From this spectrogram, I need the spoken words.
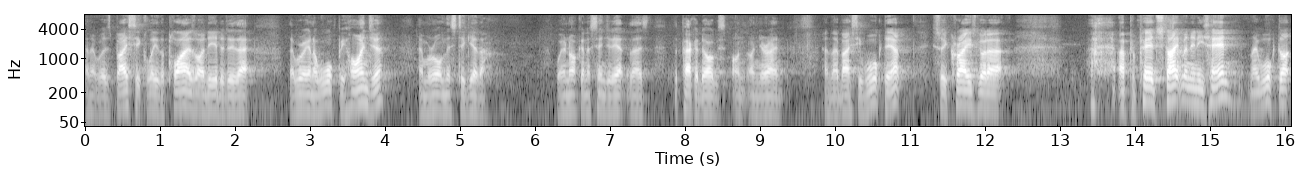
And it was basically the players' idea to do that, that we're going to walk behind you and we're all in this together. We're not going to send you out those, the pack of dogs on, on your own. And they basically walked out. See, Craig's got a, a prepared statement in his hand. They walked on,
